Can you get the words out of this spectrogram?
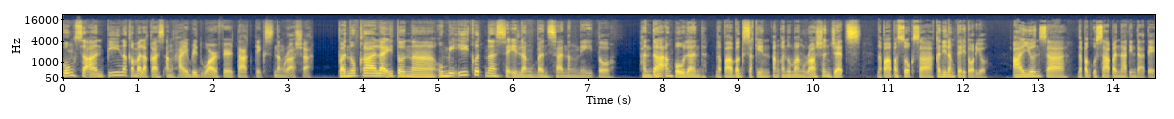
kung saan pinakamalakas ang hybrid warfare tactics ng Russia. Panukala ito na umiikot na sa ilang bansa ng NATO. Handa ang Poland na pabagsakin ang anumang Russian jets na papasok sa kanilang teritoryo, ayon sa napag-usapan natin dati.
